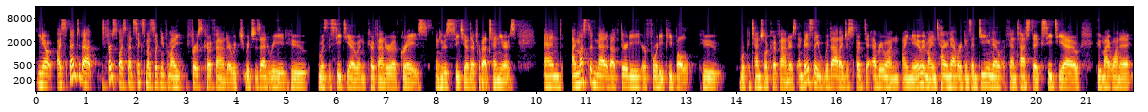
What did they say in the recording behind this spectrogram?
you know, I spent about first of all, I spent six months looking for my first co-founder, which which is Ed Reed, who was the CTO and co-founder of Graze, and he was CTO there for about 10 years. And I must have met about 30 or 40 people who were potential co-founders. And basically with that, I just spoke to everyone I knew in my entire network and said, do you know a fantastic CTO who might want to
